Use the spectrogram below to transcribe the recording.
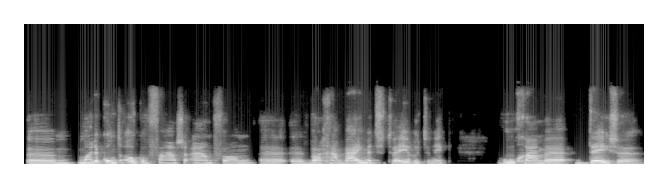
um, maar er komt ook een fase aan van waar gaan wij met z'n tweeën, Ruud en ik, hoe gaan we deze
